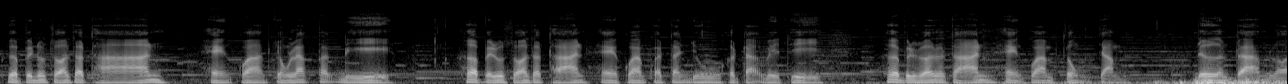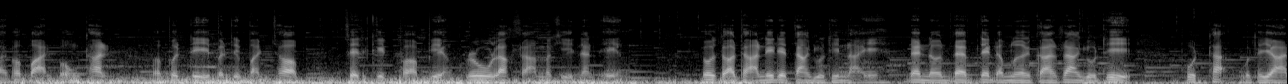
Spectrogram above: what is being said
เพื่อเป็นอนุสรสถานแห่งความจงรักภักดี เพื่อเป็นอนุสรสถานแห่งความกตัญญูกตเวที เพื่อเป็นอนุสรสถานแห่งความทรงจำเดินตามรอยพระบาทองค์ท่านประพฤติปฏิบัติชอบ เศรษฐกิจพอเพียงรู้รักษามัคคีนั่นเอง โดยสถานนี้ได้ตั้งอยู่ที่ไหน ได้เนินได้ได้ดำเนินการสร้างอยู่ที่พุทธอุทยาน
